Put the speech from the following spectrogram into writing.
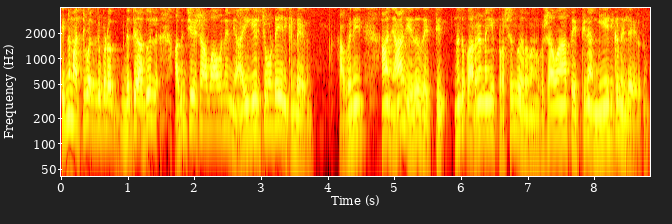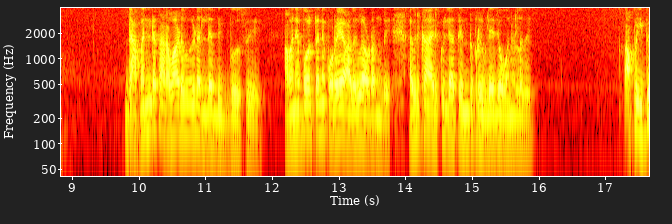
പിന്നെ മറ്റു പലരും ഇവിടെ എന്നിട്ട് അതുമല്ല അതിന് ശേഷം അവൻ അവനെ ന്യായീകരിച്ചുകൊണ്ടേ ഇരിക്കണ്ടായിരുന്നു. അവന് ആ ഞാൻ ചെയ്ത തെറ്റ്. എന്നിട്ട് പറഞ്ഞിട്ടുണ്ടെങ്കിൽ പ്രശ്നം തീർന്നതാണ്. പക്ഷെ അവൻ ആ തെറ്റിനെ അംഗീകരിക്കണില്ലായിരുന്നു. ഇത് അവന്റെ തറവാട് വീടല്ല ബിഗ് ബോസ്? അവനെ പോലെ തന്നെ കുറേ ആളുകൾ അവിടെ ഉണ്ട്. അവർക്ക് ആർക്കും ഇല്ലാത്ത എന്ത് പ്രിവിലേജ് ഓനുള്ളത് അപ്പോൾ ഇത്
